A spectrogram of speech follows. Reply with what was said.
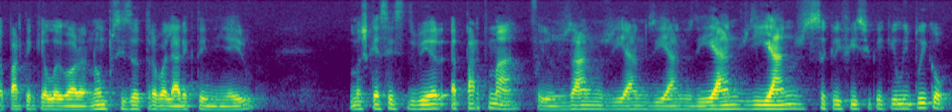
a parte em que ele agora não precisa de trabalhar e que tem dinheiro, mas esquecem-se de ver a parte má. Foi os anos e anos e anos e anos e anos de sacrifício que aquilo implicou.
